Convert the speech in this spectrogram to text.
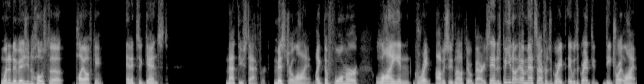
Win a division, host a playoff game, and it's against Matthew Stafford, Mr. Lion, like the former Lion great. Obviously, he's not up there with Barry Sanders, but you know, Matt Stafford's a great, it was a great Detroit Lion.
